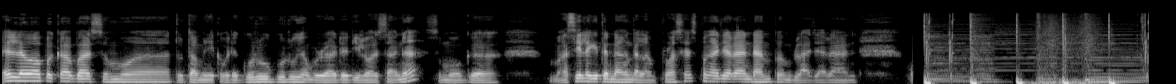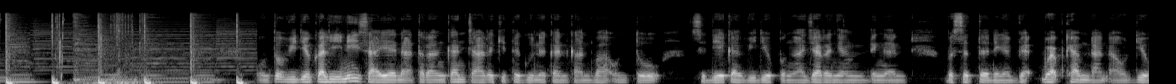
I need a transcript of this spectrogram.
Hello, apa khabar semua? Terutamanya kepada guru-guru yang berada di luar sana. Semoga masih lagi tenang dalam proses pengajaran dan pembelajaran. Untuk video kali ini, saya nak terangkan cara kita gunakan Canva untuk sediakan video pengajaran yang dengan berserta dengan webcam dan audio.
